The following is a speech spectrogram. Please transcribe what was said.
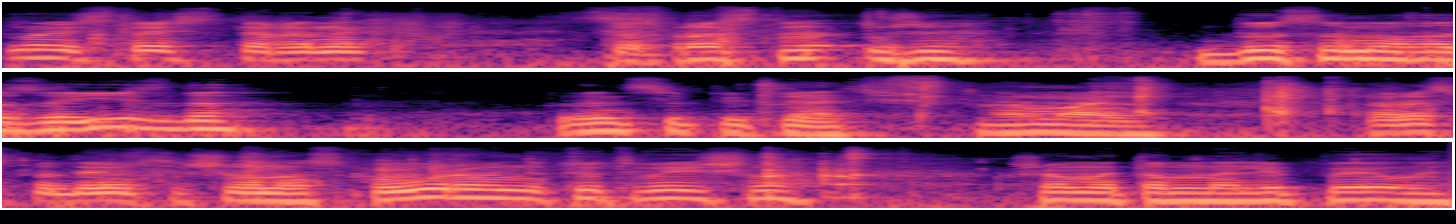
Ну і з тієї сторони це просто вже до самого заїзду. В принципі, 5. Нормально. Зараз подивимося, що у нас по уровню тут вийшло. Що ми там наліпили.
